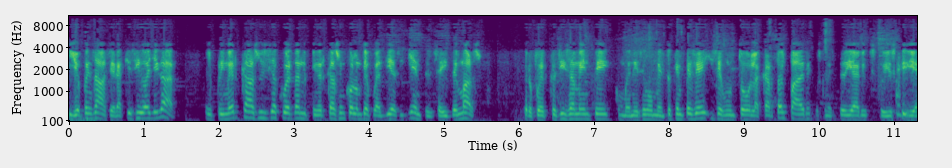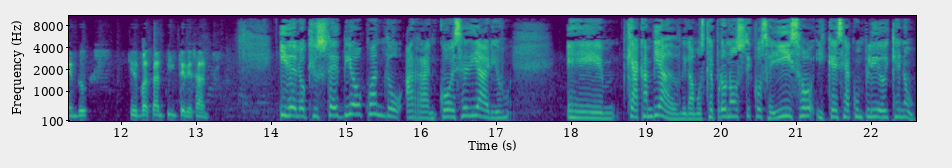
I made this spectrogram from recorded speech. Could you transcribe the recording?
y yo pensaba, ¿será que sí iba a llegar? El primer caso, si se acuerdan, el primer caso en Colombia fue al día siguiente, el 6 de marzo, pero fue precisamente como en ese momento que empecé y se juntó la carta al padre, pues con este diario que estoy escribiendo, que es bastante interesante. Y de lo que usted vio cuando arrancó ese diario, eh, ¿qué ha cambiado? Digamos, ¿qué pronóstico se hizo y qué se ha cumplido y qué no?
